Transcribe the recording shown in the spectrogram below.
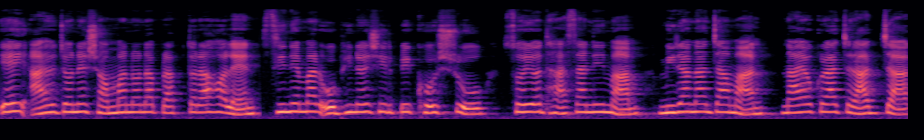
এই আয়োজনে সম্মাননা প্রাপ্তরা হলেন সিনেমার অভিনয় শিল্পী খসরু, সৈয়দ হাসান ইমাম, মিরানা জামান নায়করাজ রাজ্জাক,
